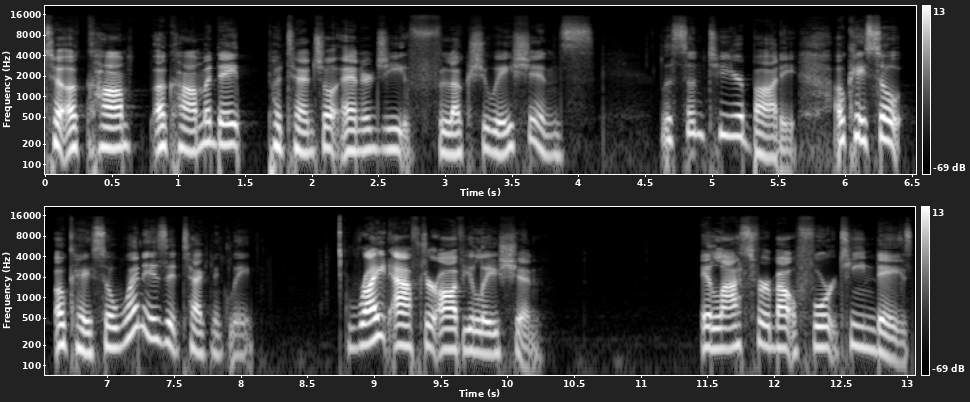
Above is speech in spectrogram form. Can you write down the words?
to accom- accommodate potential energy fluctuations. Listen to your body. Okay, so okay, so when is it technically? Right after ovulation. It lasts for about 14 days.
